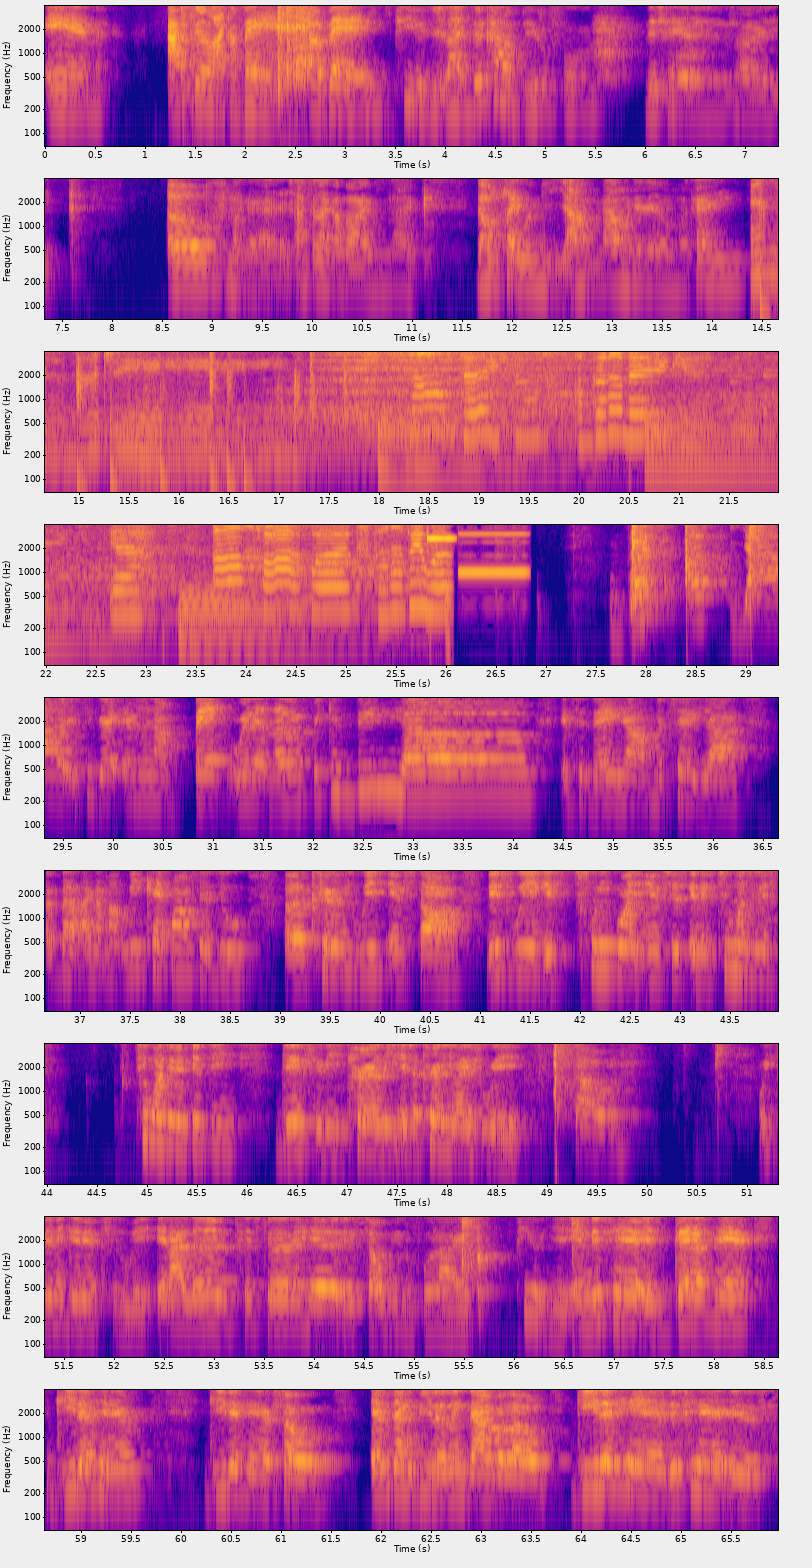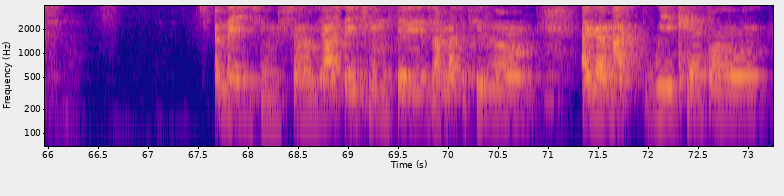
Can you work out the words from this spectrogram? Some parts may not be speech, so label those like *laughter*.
and I feel like a bad, a baddie, period. Like, look how beautiful this hair is. Like, oh my gosh. I feel like a Barbie. Like, don't play with me. I'm not one of them, okay? Y'all? It's your girl Emily, and I'm back with another freaking video. And today, y'all, I'm gonna tell y'all about I got my wig cap on. I'm gonna do a curly wig install. This wig is 24 inches and it's 200, 250 density curly. It's a curly lace wig. So we finna get into it. And I love the texture of the hair. It's so beautiful, like, period. And this hair is Geeta hair, Geeta hair, Geeta hair. So everything will be in the link down below. Geeta hair, this hair is amazing. So y'all stay tuned for this. I'm about to put it on. I got my wig cap on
